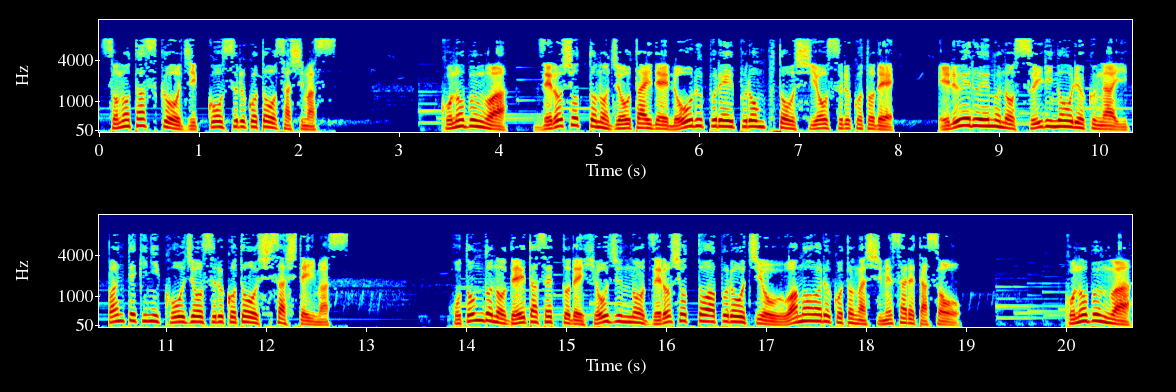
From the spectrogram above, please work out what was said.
そのタスクを実行することを指します。この文は、ゼロショットの状態でロールプレイプロンプトを使用することで、LLM の推理能力が一般的に向上することを示唆しています。ほとんどのデータセットで標準のゼロショットアプローチを上回ることが示されたそう。この文は、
